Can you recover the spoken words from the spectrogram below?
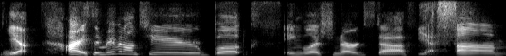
Yep. All right. So moving on to books, English, nerd stuff. Yes. Um,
